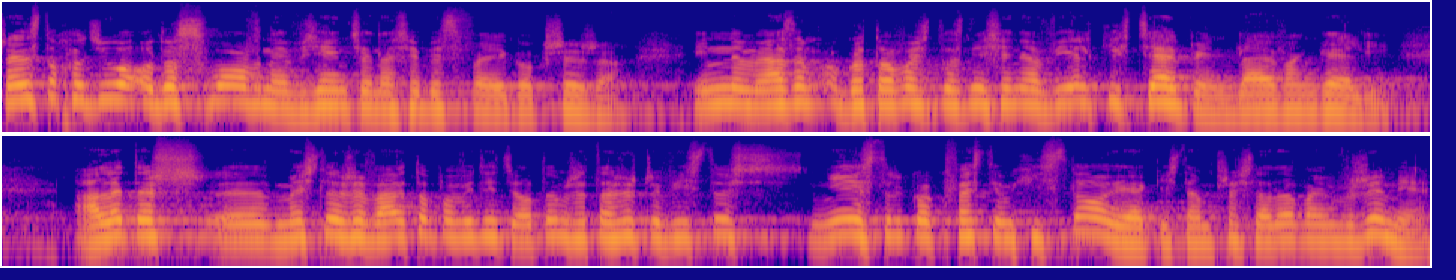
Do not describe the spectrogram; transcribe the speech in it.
często chodziło o dosłowne wzięcie na siebie swojego krzyża. Innym razem o gotowość do zniesienia wielkich cierpień dla Ewangelii. Ale też e, myślę, że warto powiedzieć o tym, że ta rzeczywistość nie jest tylko kwestią historii, jakichś tam prześladowań w Rzymie,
